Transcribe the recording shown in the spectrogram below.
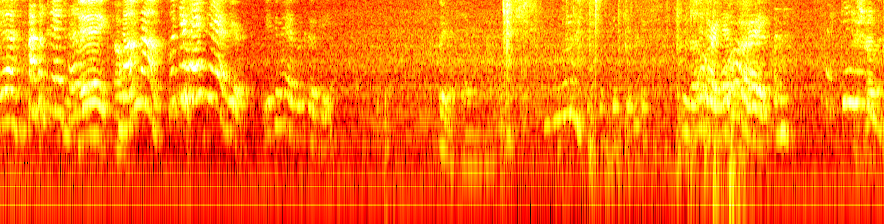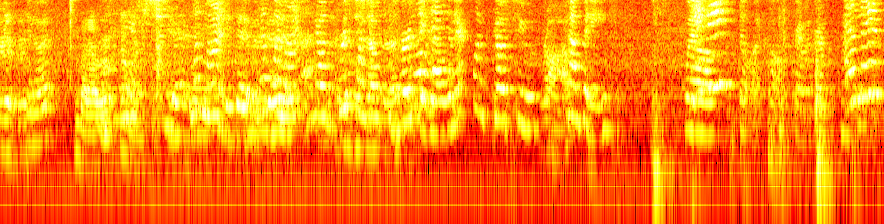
Yeah. Okay, Heather. Cake. Oh, Nom nom. But I wrote, don't mine. Said it was Not. Mine. No, the first one goes to birthday girl. The next ones go to Rob. company. Well, don't like call grandma grandma. Company.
